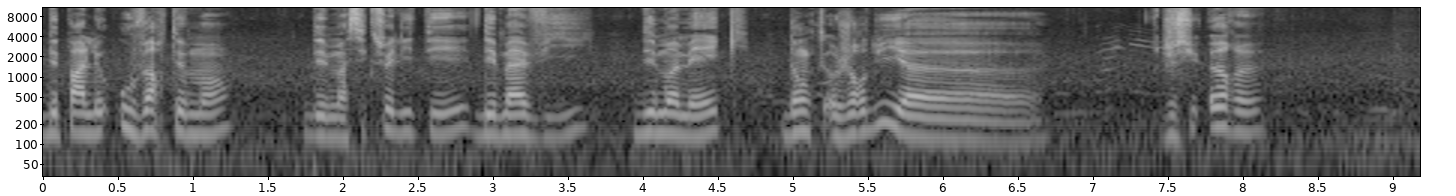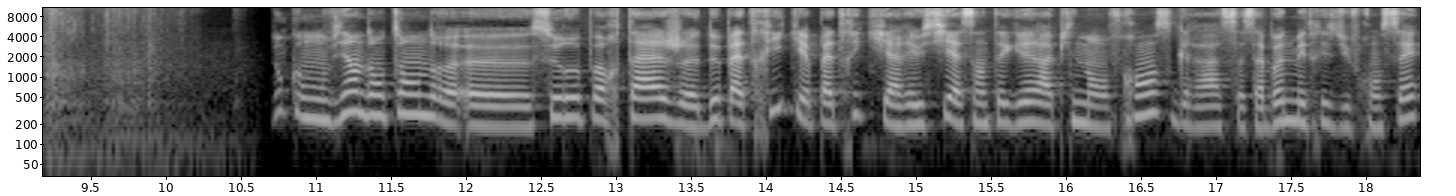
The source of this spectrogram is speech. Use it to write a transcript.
de parler ouvertement de ma sexualité, de ma vie, de mon mec. Donc aujourd'hui, euh, je suis heureux. Donc on vient d'entendre euh, ce reportage de Patrick. Patrick qui a réussi à s'intégrer rapidement en France grâce à sa bonne maîtrise du français,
